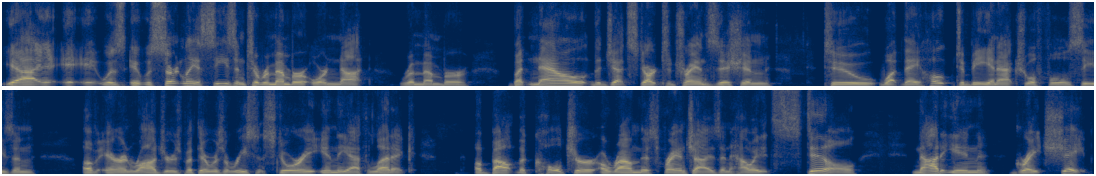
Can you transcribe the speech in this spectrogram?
yeah it, it, it was it was certainly a season to remember or not remember but now the jets start to transition to what they hope to be an actual full season of aaron rodgers but there was a recent story in the athletic about the culture around this franchise and how it's still not in great shape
